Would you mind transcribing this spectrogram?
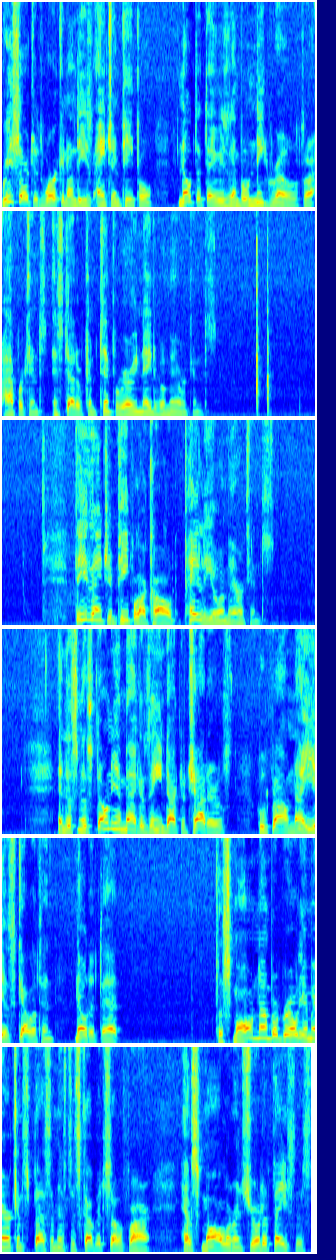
Researchers working on these ancient people note that they resemble Negroes or Africans instead of contemporary Native Americans. These ancient people are called Paleo-Americans. In the Smithsonian magazine, Dr. Chatters, who found Naia's skeleton, noted that the small number of early American specimens discovered so far have smaller and shorter faces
